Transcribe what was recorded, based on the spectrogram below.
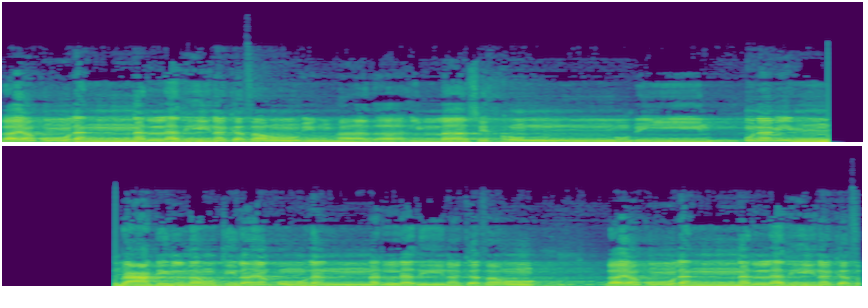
ليقولن الذين كفروا إن هذا إلا سحر مبين. من بعد الموت ليقولن الذين كفروا ليقولن الذين كفروا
